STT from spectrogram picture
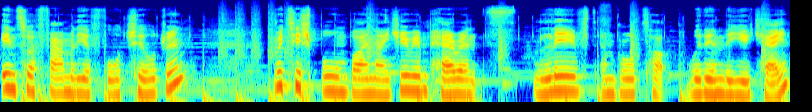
into a family of four children, British born by Nigerian parents, lived and brought up within the UK. I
